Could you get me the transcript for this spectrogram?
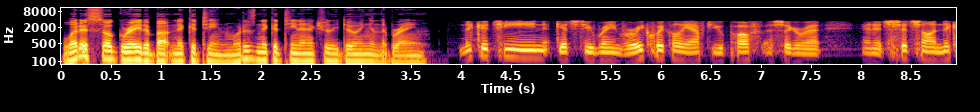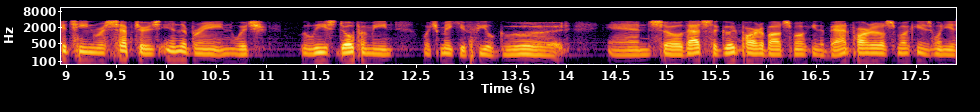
What is so great about nicotine? What is nicotine actually doing in the brain? Nicotine gets to your brain very quickly after you puff a cigarette, and it sits on nicotine receptors in the brain, which release dopamine, which make you feel good. And so that's the good part about smoking. The bad part about smoking is when you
